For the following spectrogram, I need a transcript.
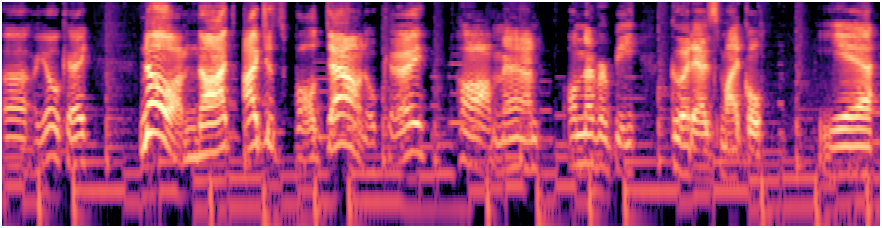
Uh, are you okay? No, I'm not. I just fall down, okay? oh, man. I'll never be good as Michael. Yeah.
